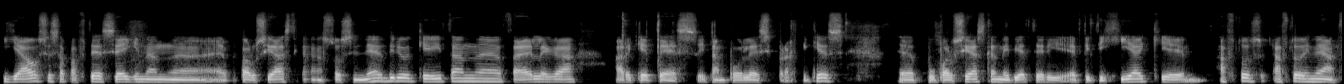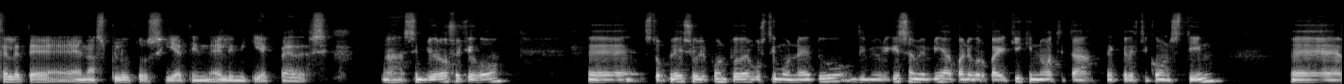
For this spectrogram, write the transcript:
για όσες από αυτές έγιναν, ε, παρουσιάστηκαν στο συνέδριο και ήταν, ε, θα έλεγα, αρκετές. Ήταν πολλές οι πρακτικές ε, που παρουσιάστηκαν με ιδιαίτερη επιτυχία και αυτός, αυτό είναι, αν θέλετε, ένας πλούτος για την ελληνική εκπαίδευση. Να συμπληρώσω κι εγώ ε, στο πλαίσιο λοιπόν του έργου STEAM Monedου δημιουργήσαμε μια πανευρωπαϊκή κοινότητα εκπαιδευτικών STEAM. Ε,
